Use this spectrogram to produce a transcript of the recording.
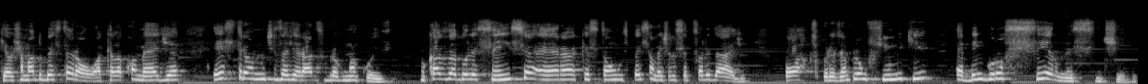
que é o chamado besterol, aquela comédia extremamente exagerada sobre alguma coisa. No caso da adolescência, era a questão especialmente da sexualidade. Porcos, por exemplo, é um filme que é bem grosseiro nesse sentido.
